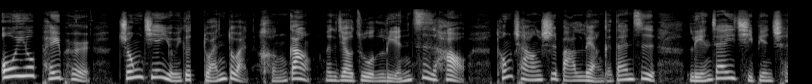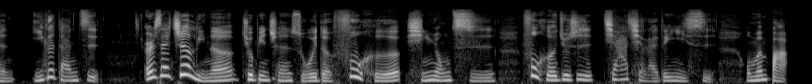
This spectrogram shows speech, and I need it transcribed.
oil paper 中间有一个短短横杠，那个叫做连字号，通常是把两个单字连在一起变成一个单字。而在这里呢，就变成所谓的复合形容词。复合就是加起来的意思。我们把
